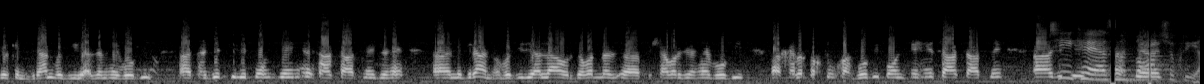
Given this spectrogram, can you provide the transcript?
جو کہ نگران وزیر اعظم ہے وہ بھی تعزیت کے لیے پہنچ گئے ہیں۔ ساتھ ساتھ میں جو ہے نگران وزیر اعلیٰ اور گورنر پشاور جو ہے وہ بھی خیبر پختونخوا وہ بھی پہنچ گئے ہیں۔ ساتھ ساتھ میں ٹھیک ہے عظمت بہت شکریہ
